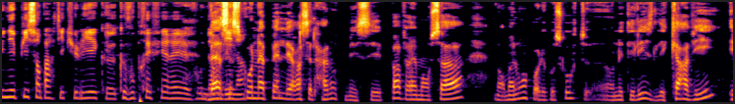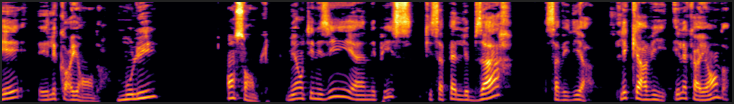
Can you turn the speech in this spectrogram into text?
Une épice en particulier que, que vous préférez, vous, ben, C'est ce qu'on appelle les ras el hanout, mais c'est pas vraiment ça. Normalement, pour le couscous, on utilise les carvis et, et les coriandres, moulus ensemble. Mais en Tunisie, il y a une épice qui s'appelle le bzar, ça veut dire les carvis et la coriandre,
